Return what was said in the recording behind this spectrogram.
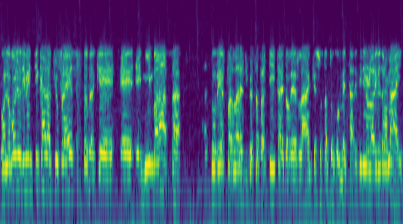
Non la voglio dimenticare al più presto perché eh, eh, mi imbarazza dover parlare di questa partita e doverla anche soltanto commentare. Quindi non la rivedrò mai.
